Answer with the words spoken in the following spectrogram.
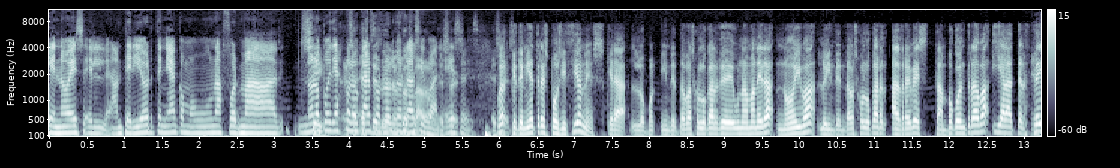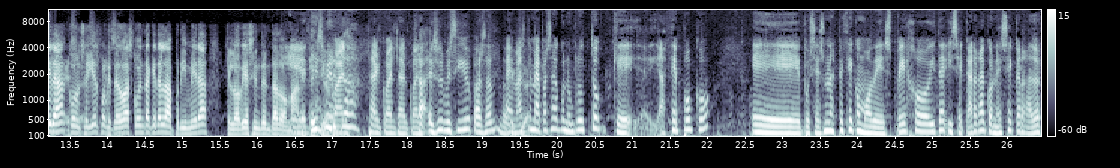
que no es el anterior, tenía como una forma... No Sí, lo podías colocar este por los dos lados igual. Eso, es. Eso Bueno, es. que tenía tres posiciones, que era, lo intentabas colocar de una manera, no iba, lo intentabas colocar al revés, tampoco entraba, y a la tercera Eso- eso conseguías es, porque te dabas cuenta que era la primera que lo habías intentado mal. Eh, Es tal cual, tal cual, tal O cual. sea, eso me sigue pasando. Además que me ha pasado con un producto que hace poco eh, pues es una especie como de espejo y tal y se carga con ese cargador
